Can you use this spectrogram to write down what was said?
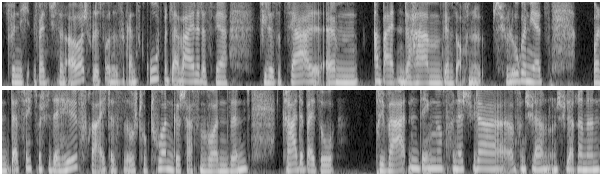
finde ich, ich weiß nicht, wie es an eurer Schule ist, bei uns ist es ganz gut mittlerweile, dass wir viele Sozialarbeitende ähm, haben. Wir haben so auch eine Psychologin jetzt. Und das finde ich zum Beispiel sehr hilfreich, dass so Strukturen geschaffen worden sind, gerade bei so privaten Dingen von der Schüler, von Schülern und Schülerinnen,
